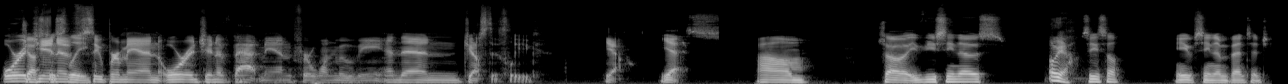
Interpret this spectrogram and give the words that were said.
Origin Justice of League. Superman, Origin of Batman for one movie, and then Justice League. Yeah. Yes. Um, so have you seen those? Oh yeah, Cecil? You've seen them vintage.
